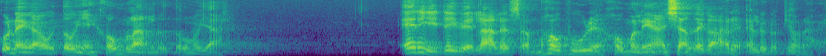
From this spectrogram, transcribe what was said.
ကိုယ့်နိုင်ငံကိုသုံးရင် homeland လို့သုံးလို့ရတယ်အဲ့ဒီအတိပ္ပယ်လာလို့ဆိုမဟုတ်ဘူးတဲ့ homeland အရှမ်းစကားတဲ့အဲ့လိုတော့ပြောတာပဲ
